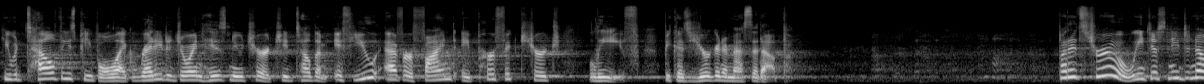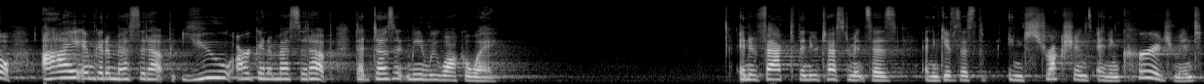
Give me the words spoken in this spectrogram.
he would tell these people like ready to join his new church, he'd tell them, "If you ever find a perfect church, leave because you're going to mess it up." But it's true. We just need to know I am going to mess it up. You are going to mess it up. That doesn't mean we walk away. And in fact, the New Testament says and gives us instructions and encouragement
